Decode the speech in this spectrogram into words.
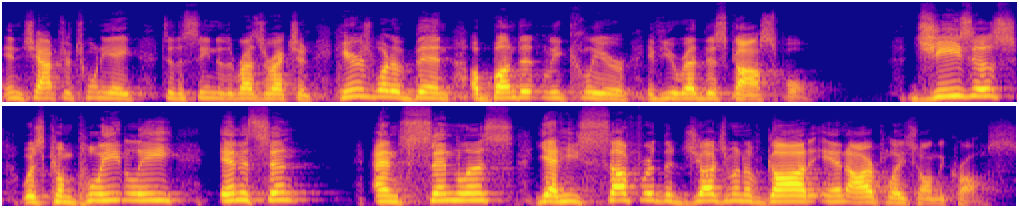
in chapter 28 to the scene of the resurrection, here's what have been abundantly clear if you read this gospel Jesus was completely innocent and sinless, yet he suffered the judgment of God in our place on the cross.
